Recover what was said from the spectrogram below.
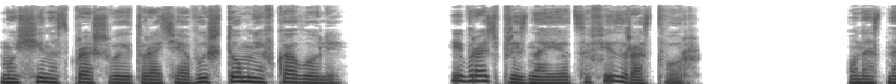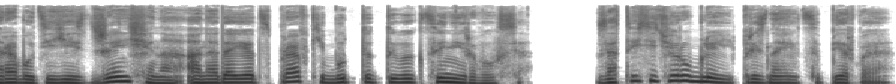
Мужчина спрашивает врача, вы что мне вкололи?» И врач признается физраствор. У нас на работе есть женщина, она дает справки, будто ты вакцинировался. За тысячу рублей, признается первая.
